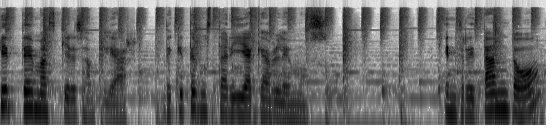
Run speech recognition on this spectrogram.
¿Qué temas quieres ampliar? ¿De qué te gustaría que hablemos? Entre tanto,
